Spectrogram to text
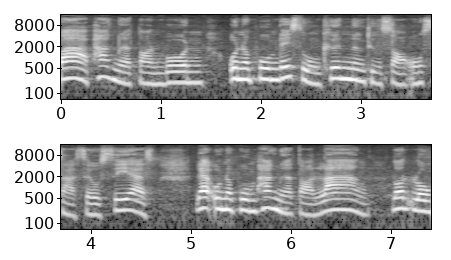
ว่าภาคเหนือตอนบน อุณหภูมิได้สูงขึ้น 1-2 องศาเซลเซียส และอุณหภูมิภาคเหนือตอนล่าง ลดลง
